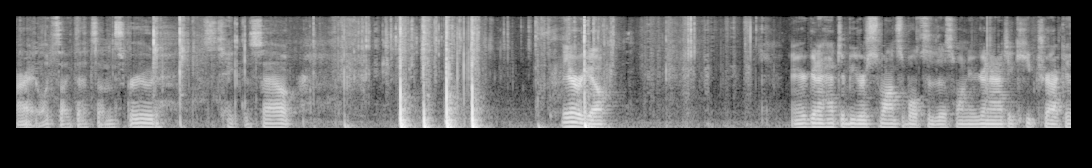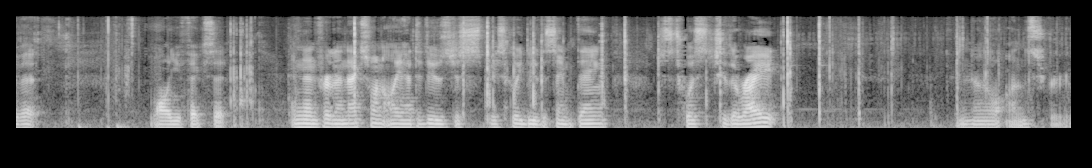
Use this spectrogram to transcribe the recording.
Alright, looks like that's unscrewed. Let's take this out. There we go. And you're going to have to be responsible to this one. You're going to have to keep track of it while you fix it. And then for the next one, all you have to do is just basically do the same thing. Just twist to the right. And then it'll unscrew.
